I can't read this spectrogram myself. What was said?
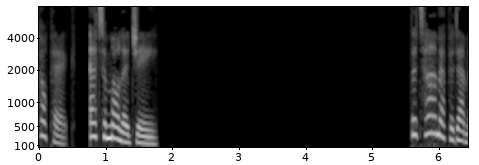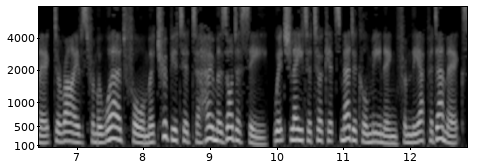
Topic: Etymology. The term epidemic derives from a word form attributed to Homer's Odyssey, which later took its medical meaning from the Epidemics,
